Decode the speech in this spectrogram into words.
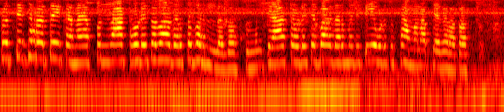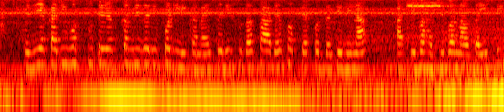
प्रत्येक घरात आहे का नाही आपण आठवड्याचा बाजार तर भरलेलाच असतो. मग त्या आठवड्याच्या बाजारमध्ये ते एवढं तर सामान आपल्या घरात असतं. म्हणजे एखादी वस्तू त्याच्यात कमी जरी पडली का नाही तरी सुद्धा साध्या सोप्या पद्धतीने ना अशी भाजी बनवता येते.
